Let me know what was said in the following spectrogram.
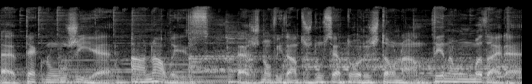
A tecnologia, a análise, as novidades do setor estão na Antena 1 Madeira.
